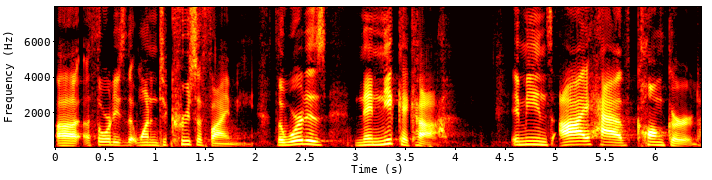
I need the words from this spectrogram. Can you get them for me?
uh, authorities that wanted to crucify me. The word is nenikeka. It means I have conquered.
